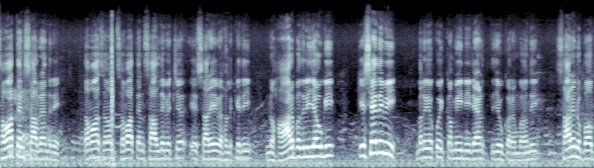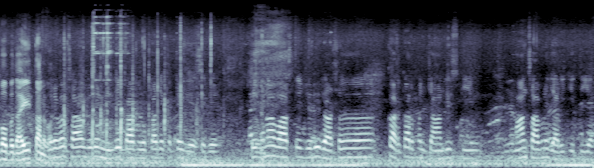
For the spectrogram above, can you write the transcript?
ਸਵਾ ਤਿੰਨ ਸਾਲ ਰਹਿੰਦੇ ਨੇ। ਤਵਾਂ ਸਵਾ ਸਵਾ ਤਿੰਨ ਸਾਲ ਦੇ ਵਿੱਚ ਇਹ ਸਾਰੇ ਹਲਕੇ ਦੀ ਨੁਹਾਰ ਬਦਲੀ ਜਾਊਗੀ। ਕਿਸੇ ਦੀ ਵੀ ਮਤਲਬ ਕਿ ਕੋਈ ਕਮੀ ਨਹੀਂ ਰਹਿਣ ਤੇ ਜੋ ਕਰਮ ਬਣਦੀ ਸਾਰਿਆਂ ਨੂੰ ਬਹੁਤ ਬਹੁਤ ਵਧਾਈ ਧੰਨਵਾਦ। ਗੁਰੇਵਾਲ ਸਾਹਿਬ ਜਿਹੜੇ ਨੀਲੇ ਕਾਰਡ ਲੋਕਾਂ ਦੇ ਕੱਟੇ ਗਏ ਸੀਗੇ ਤੇ ਉਹਨਾਂ ਵਾਸਤੇ ਜਿਹੜੀ ਰਾਸ਼ਨ ਘਰ ਘਰ ਪਹੁੰਚਾਉਣ ਦੀ ਸਕੀਮ ਮਾਨ ਸਾਹਿਬ ਨੇ ਜਾਰੀ ਕੀਤੀ ਆ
